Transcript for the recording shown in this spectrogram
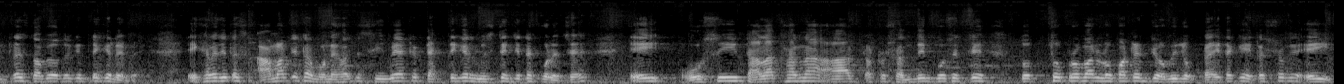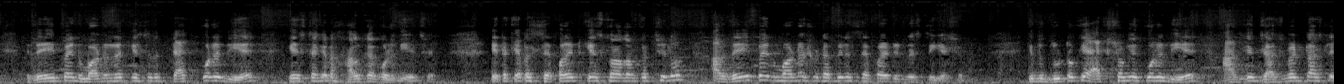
ইন্টারেস্ট তবে ওদেরকে ডেকে নেবে। এখানে যেটা, আমার যেটা মনে হয় যে সিবিআই একটা ট্যাকটিক্যাল মিস্টেক যেটা করেছে, এই ওসি টালা থানা আর ডক্টর সন্দীপ ঘোষের যে তথ্য প্রমাণ লোপাটের যে অভিযোগটা, এটাকে এটার সঙ্গে এই রেপ অ্যান্ড মার্ডারের কেসটাতে ট্যাগ করে দিয়ে কেসটাকে হালকা করে দিয়েছে। এটাকে একটা সেপারেট কেস করা দরকার ছিল, আর rape and murder should have separate investigation কিন্তু দুটোকে একসঙ্গে করে দিয়ে আজকে জাজমেন্টটা আসলে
